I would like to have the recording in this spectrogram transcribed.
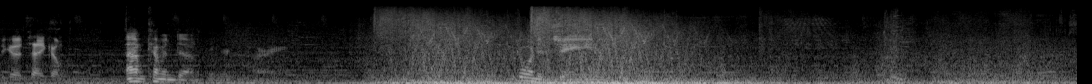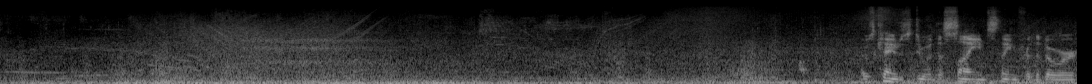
You're gonna take them. I'm coming down here. Alright. Going to Jane. Was kind of just doing the science thing for the door.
